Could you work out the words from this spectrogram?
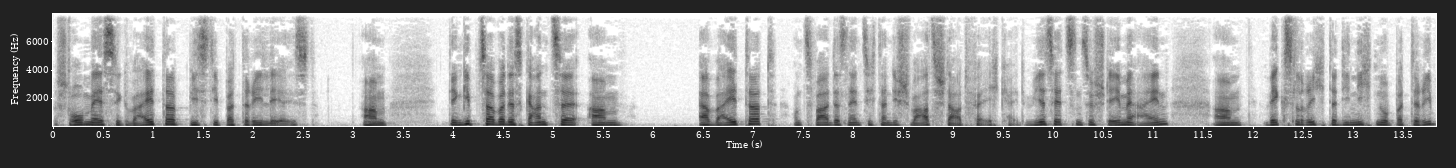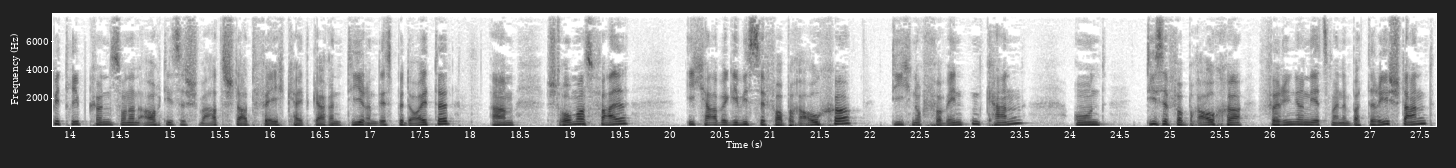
strommäßig weiter, bis die Batterie leer ist. Ähm, den gibt's aber das Ganze ähm, erweitert und zwar, das nennt sich dann die Schwarzstartfähigkeit. Wir setzen Systeme ein, ähm, Wechselrichter, die nicht nur Batteriebetrieb können, sondern auch diese Schwarzstartfähigkeit garantieren. Das bedeutet, ähm, Stromausfall, ich habe gewisse Verbraucher, die ich noch verwenden kann und diese Verbraucher verringern jetzt meinen Batteriestand.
